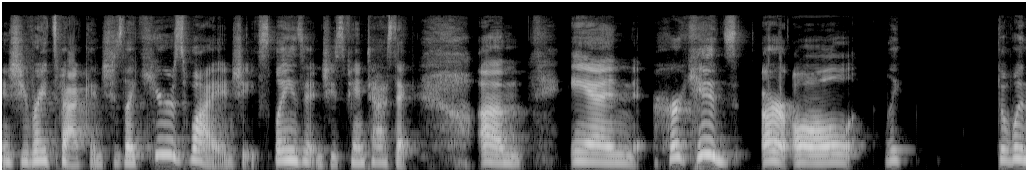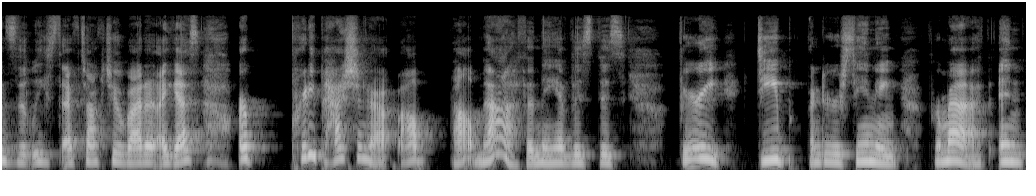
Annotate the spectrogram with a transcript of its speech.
And she writes back and she's like, here's why. And she explains it and she's fantastic. Um, and her kids are all the ones at least I've talked to about it, I guess, are pretty passionate about, about math and they have this this very deep understanding for math. And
